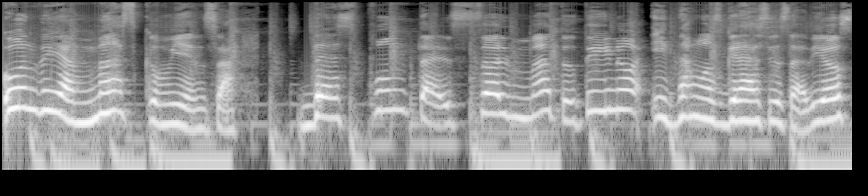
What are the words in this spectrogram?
Un día más comienza. Despunta el sol matutino y damos gracias a Dios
